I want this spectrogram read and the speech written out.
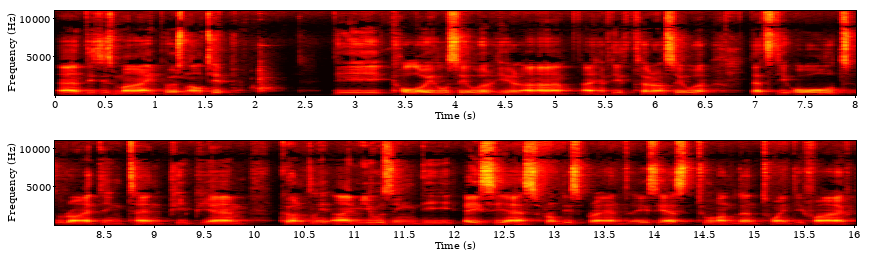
And this is my personal tip. The colloidal silver here, uh, I have the Therasilver. That's the old writing 10 ppm Currently I'm using the ACS from this brand, ACS 225.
